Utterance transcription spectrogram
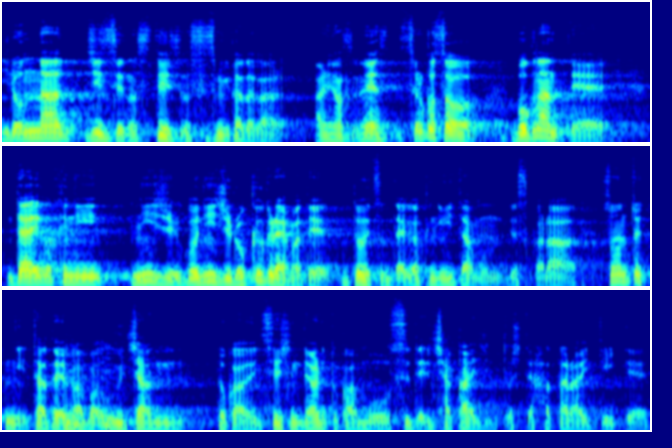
いろんな人生のステージの進み方がありますよね。それこそ僕なんて大学に2526ぐらいまでドイツの大学にいたもんですからその時に例えば、まあ、うーちゃんとか精神であるとかもうすでに社会人として働いていて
